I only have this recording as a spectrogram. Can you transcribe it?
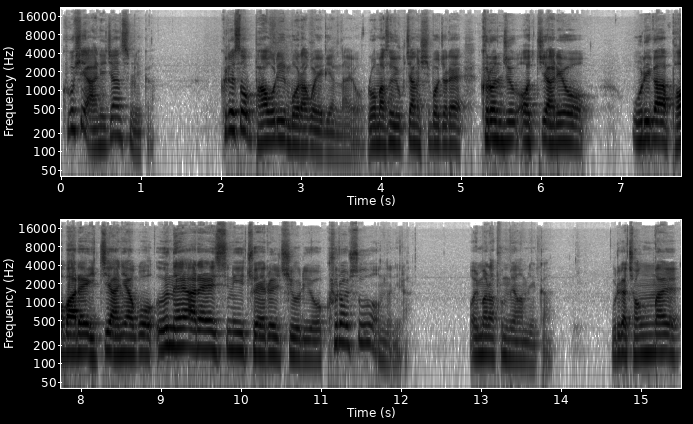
그것이 아니지 않습니까? 그래서 바울이 뭐라고 얘기했나요? 로마서 6장 15절에 그런즉 어찌하리요 우리가 법 아래 있지 아니하고 은혜 아래 있으니 죄를 지으리요 그럴 수 없느니라. 얼마나 분명합니까? 우리가 정말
